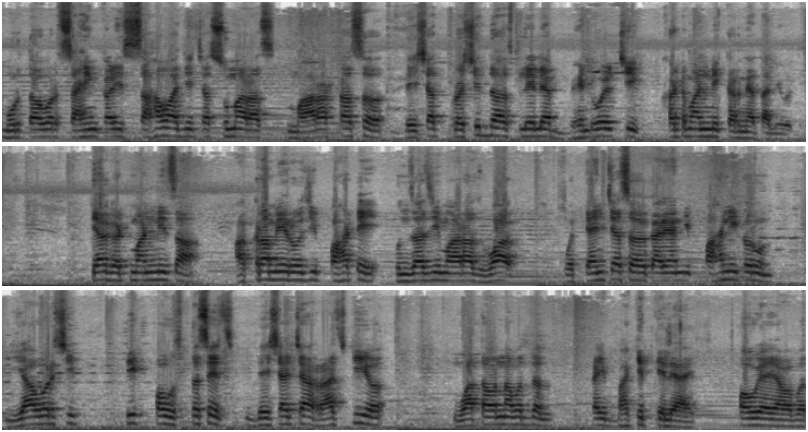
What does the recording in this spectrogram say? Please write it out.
मुहूर्तावर सायंकाळी सहा वाजेच्या सुमारास महाराष्ट्रासह देशात प्रसिद्ध असलेल्या भेंडवळची खटमांडणी करण्यात आली होती. त्या घटमांडणीचा अकरा मे रोजी पहाटे कुंजाजी महाराज वाघ व त्यांच्या सहकार्यांनी पाहणी करून यावर्षी पीक पाऊस तसेच देशाच्या राजकीय वातावरणाबद्दल काही भाकीत केले आहेत पाहूया याबाबत.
